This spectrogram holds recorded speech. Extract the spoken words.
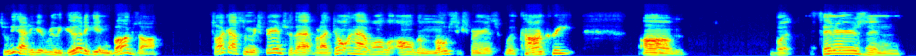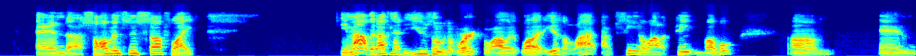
So we had to get really good at getting bugs off. So I got some experience with that, but I don't have all the, all the most experience with concrete. Um, but thinners and and uh, solvents and stuff like the amount that I've had to use those at work, while it while it is a lot, I've seen a lot of paint bubble. Um, and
